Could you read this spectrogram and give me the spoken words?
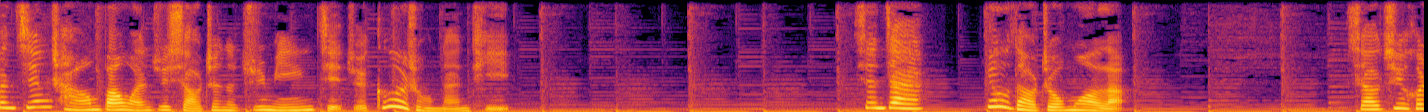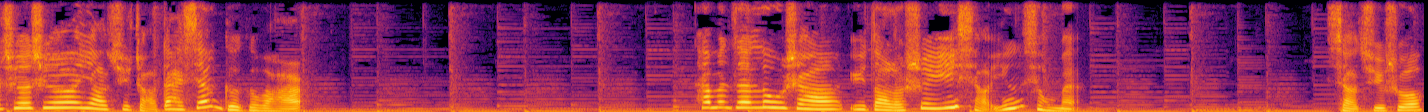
他们经常帮玩具小镇的居民解决各种难题。现在又到周末了，小趣和车车要去找大象哥哥玩儿。他们在路上遇到了睡衣小英雄们。小趣说：“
